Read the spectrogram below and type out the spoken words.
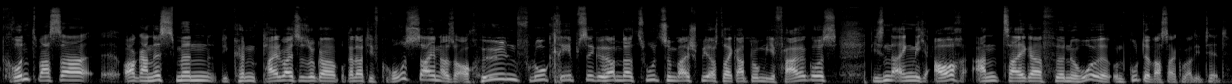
Grundwasserorganismen, die können teilweise sogar relativ groß sein. Also auch Höhlenflohkrebse gehören dazu, zum Beispiel aus der Gattung Gephargus. Die sind eigentlich auch Anzeiger für eine hohe und gute Wasserqualität.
